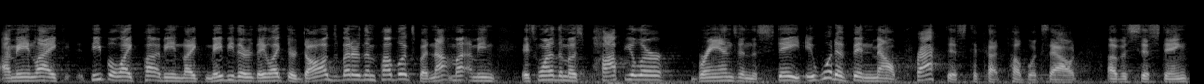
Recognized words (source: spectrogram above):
I mean, like people like I mean, like maybe they they like their dogs better than Publix, but not much. I mean, it's one of the most popular brands in the state. It would have been malpractice to cut Publix out of assisting,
